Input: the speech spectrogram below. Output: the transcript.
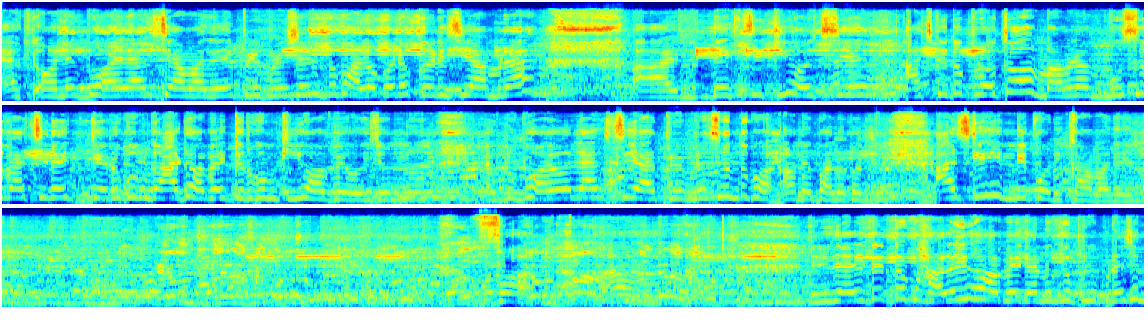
এক- অনেক ভয় লাগছে আমাদের। প্রিপারেশন তো ভালো করে করেছি আমরা। আর দেখছি কি হচ্ছে। আজকে তো প্রথম আমরা বুঝতে পারছি না কীরকম গার্ড হবে কীরকম কি হবে ওই জন্য একটু ভয়ও লাগছে আর প্রিপারেশন তো অনেক ভালো করে আজকে হিন্দি পরীক্ষা আমাদের। করছ? রেজাল্টের তো ভালোই হবে কেন কি প্রিপারেশন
